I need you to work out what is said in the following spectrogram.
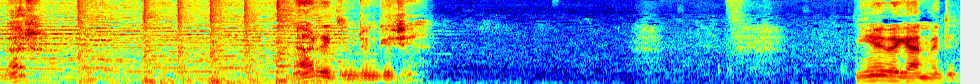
Ömer, neredeydin dün gece? Niye eve gelmedin?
